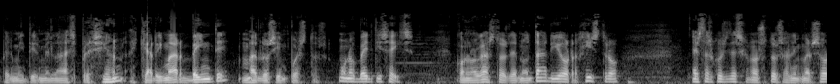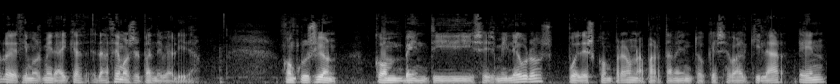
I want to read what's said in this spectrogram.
permitirme la expresión, hay que arrimar 20 más los impuestos, unos 26, con los gastos de notario, registro, estas cositas que nosotros al inversor le decimos, mira, hay que, le hacemos el plan de viabilidad. Conclusión, con 26.000 euros puedes comprar un apartamento que se va a alquilar en,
